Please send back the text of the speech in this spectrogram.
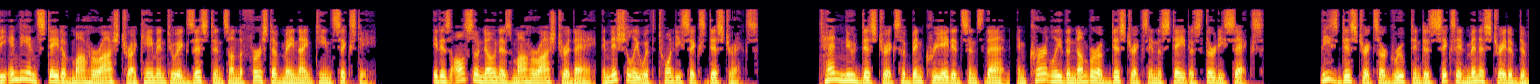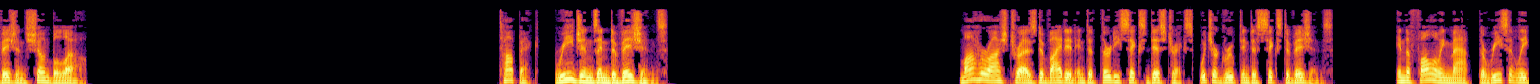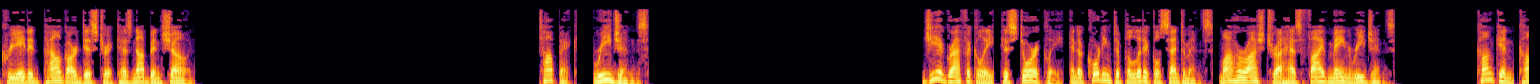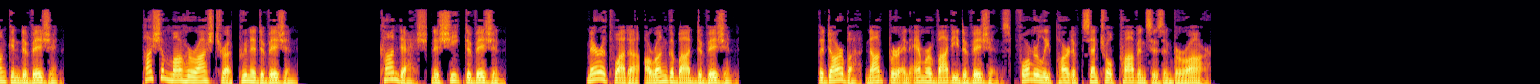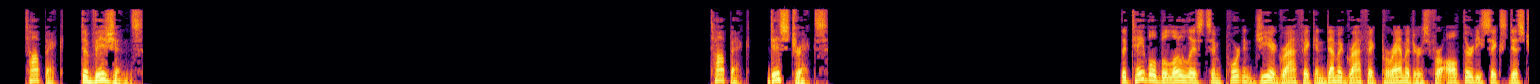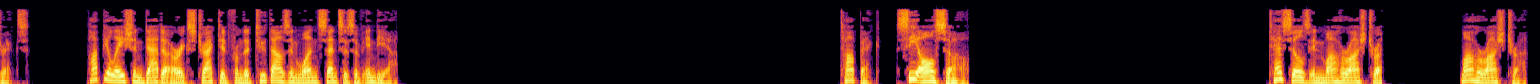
The Indian state of Maharashtra came into existence on 1 May 1960. It is also known as Maharashtra Day, initially with 26 districts. Ten new districts have been created since then, and currently the number of districts in the state is 36. These districts are grouped into six administrative divisions shown below. Regions and divisions Maharashtra is divided into 36 districts, which are grouped into six divisions. In the following map, the recently created Palghar district has not been shown. Regions Geographically, historically, and according to political sentiments, Maharashtra has five main regions Konkan Konkan division Paschim Maharashtra Pune division. Khandesh Nashik division. Marathwada Aurangabad division. Vidarbha Nagpur and Amravati divisions formerly part of Central Provinces and Berar Topic Divisions. Topic Districts The table below lists important geographic and demographic parameters for all 36 districts. Population data are extracted from the 2001 Census of India. See also Tehsils in Maharashtra Maharashtra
